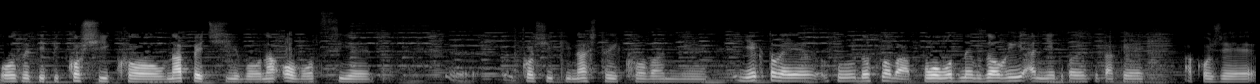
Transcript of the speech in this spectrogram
rôzne typy košíkov na pečivo, na ovocie, e, košíky na štrikovanie. Niektoré sú doslova pôvodné vzory a niektoré sú také akože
